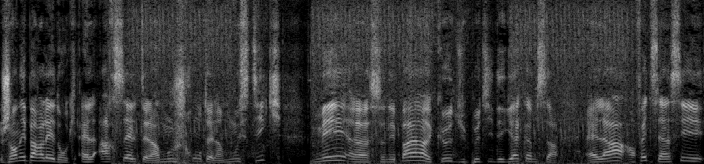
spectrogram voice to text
J'en ai parlé donc, elle harcèle tel un moucheron, tel un moustique, mais euh, ce n'est pas que du petit dégât comme ça. Elle a, en fait c'est assez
